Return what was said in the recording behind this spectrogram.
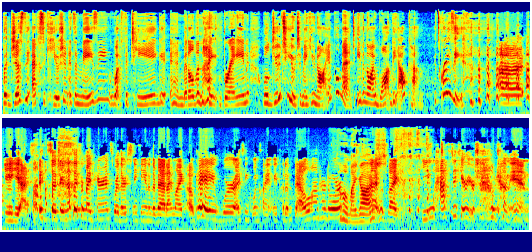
But just the execution, it's amazing what fatigue and middle of the night brain will do to you to make you not implement, even though I want the outcome. It's crazy. uh, yes, it's so true. And that's why for my parents, where they're sneaking into their bed, I'm like, okay, we're, I think one client, we put a bell on her door. Oh my gosh. And I was like, you have to hear your child come in.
